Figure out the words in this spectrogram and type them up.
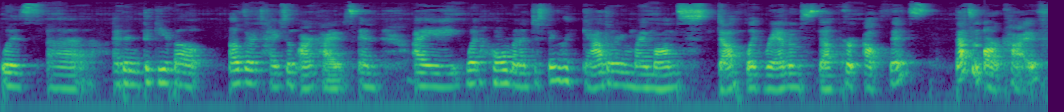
was uh, I've been thinking about other types of archives, and I went home and I've just been like gathering my mom's stuff, like random stuff, her outfits. That's an archive.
